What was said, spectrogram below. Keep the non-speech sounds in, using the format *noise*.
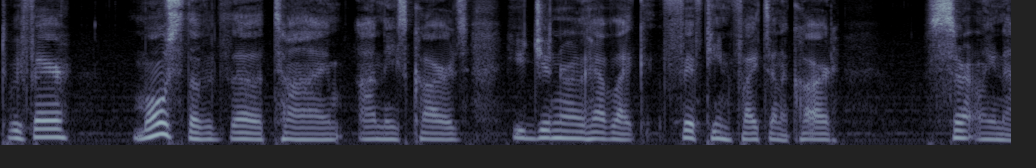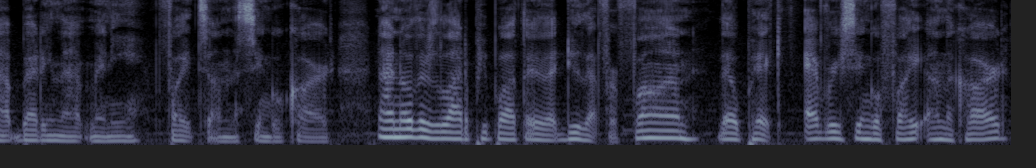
To be fair, most of the time on these cards, you generally have like 15 fights on a card. Certainly not betting that many fights on the single card. Now, I know there's a lot of people out there that do that for fun. They'll pick every single fight on the card.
